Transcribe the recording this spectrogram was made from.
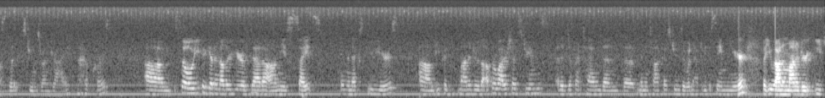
unless the streams run dry, of course. Um, so you could get another year of data on these sites in the next few years. Um, you could monitor the upper watershed streams at a different time than the Minnetonka streams. It wouldn't have to be the same year, but you want to monitor each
